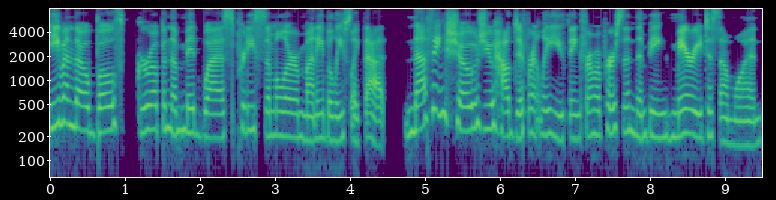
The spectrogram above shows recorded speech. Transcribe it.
even though both grew up in the Midwest, pretty similar money beliefs like that, nothing shows you how differently you think from a person than being married to someone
